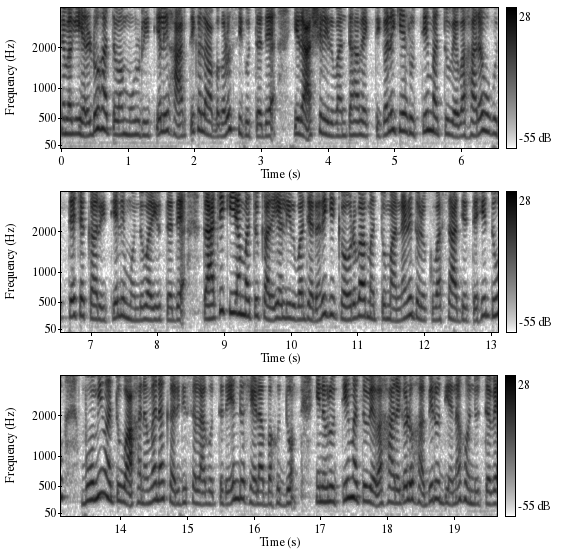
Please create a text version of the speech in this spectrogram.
ನಿಮಗೆ ಎರಡು ಅಥವಾ ಮೂರು ರೀತಿಯಲ್ಲಿ ಆರ್ಥಿಕ ಲಾಭಗಳು ಸಿಗುತ್ತದೆ. ಈ ರಾಶಿಯಲ್ಲಿರುವಂತಹ ವ್ಯಕ್ತಿಗಳಿಗೆ ವೃತ್ತಿ ಮತ್ತು ವ್ಯವಹಾರವು ಉತ್ತೇಜಕ ರೀತಿಯಲ್ಲಿ ಮುಂದುವರಿಯುತ್ತದೆ. ರಾಜಕೀಯ ಮತ್ತು ಕಲೆಯಲ್ಲಿರುವ ಜನರಿಗೆ ಗೌರವ ಮತ್ತು ಮನ್ನಣೆ ದೊರಕುವ ಸಾಧ್ಯತೆ ಇದ್ದು, ಭೂಮಿ ಮತ್ತು ವಾಹನವನ್ನು ಖರೀದಿಸಲಾಗುತ್ತದೆ ಎಂದು ಹೇಳಬಹುದು. ಇನ್ನು ವೃತ್ತಿ ಮತ್ತು ವ್ಯವಹಾರಗಳು ಅಭಿವೃದ್ಧಿಯನ್ನು ಹೊಂದುತ್ತವೆ.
